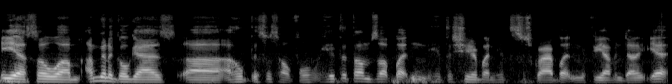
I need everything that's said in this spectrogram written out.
yeah. So um, I'm gonna go, guys. Uh, I hope this was helpful. Hit the thumbs up button, hit the share button, hit the subscribe button if you haven't done it yet.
